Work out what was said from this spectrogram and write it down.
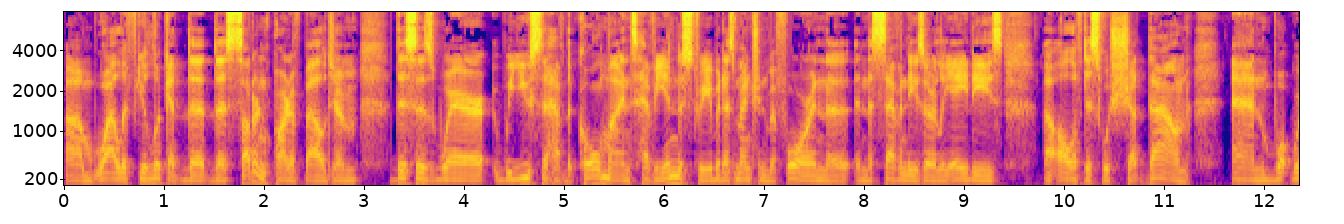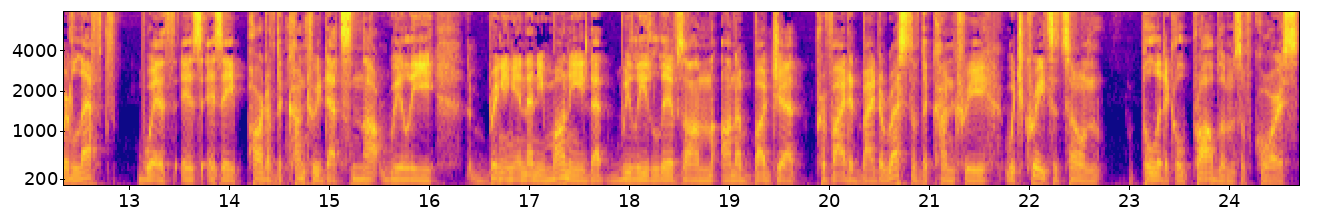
Um, while if you look at the, the southern part of Belgium, this is where we used to have the coal mines, heavy industry, but as mentioned before, in the in the 70s, early 80s, uh, all of this was shut down, and what we're left with is is a part of the country that's not really bringing in any money that really lives on on a budget provided by the rest of the country which creates its own political problems, of course.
